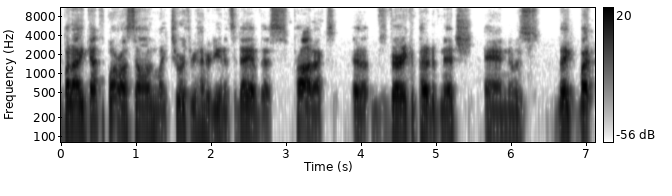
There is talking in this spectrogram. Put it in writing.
but I got to the point where I was selling like two or three hundred units a day of this product, it was very competitive niche and it was big. But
